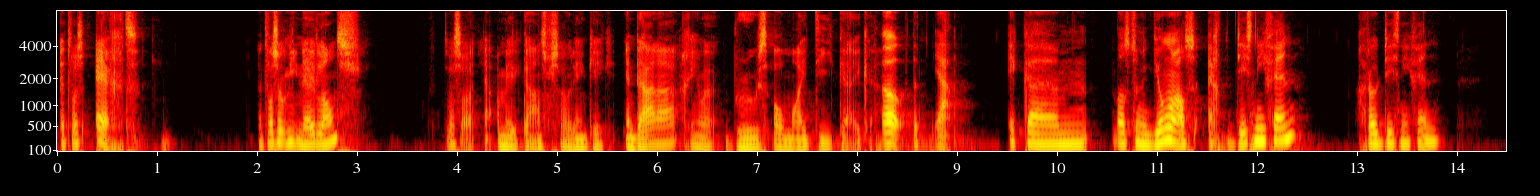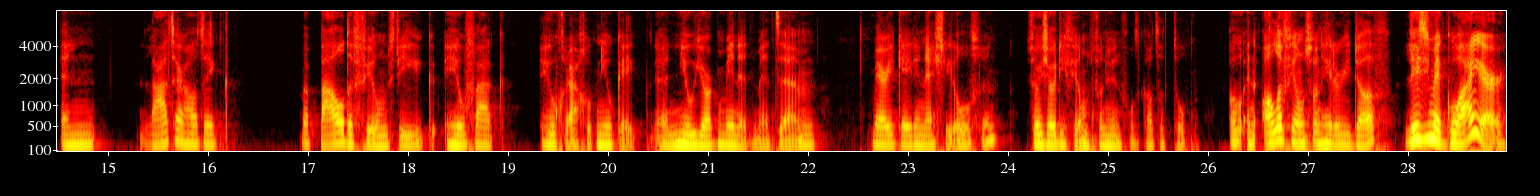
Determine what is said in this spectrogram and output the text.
het was echt. Het was ook niet Nederlands. Het was ja, Amerikaans of zo, denk ik. En daarna gingen we Bruce Almighty kijken. Oh, ja. Ik ehm, was toen ik jonger was echt Disney-fan. Groot Disney-fan. En later had ik bepaalde films die ik heel vaak heel graag opnieuw keek. Eh, New York Minute met ehm, Mary-Kate en Ashley Olsen. Sowieso die films van hun vond ik altijd top. Oh, en alle films van Hilary Duff. Lizzie McGuire.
